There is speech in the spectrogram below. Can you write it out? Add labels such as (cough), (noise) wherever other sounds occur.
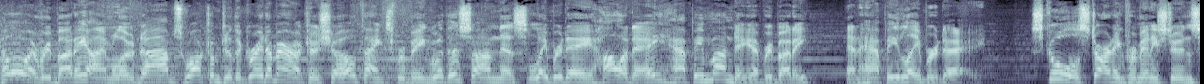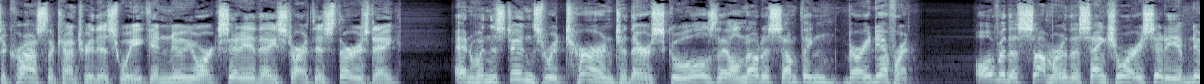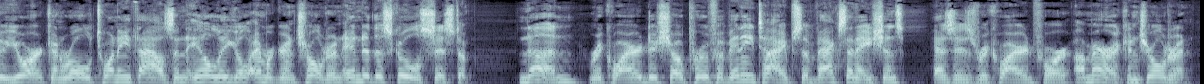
Hello, everybody. I'm Lou Dobbs. Welcome to the Great America Show. Thanks for being with us on this Labor Day holiday. Happy Monday, everybody, and happy Labor Day. School starting for many students across the country this week. In New York City, they start this Thursday. And when the students return to their schools, they'll notice something very different. Over the summer, the sanctuary city of New York enrolled 20,000 illegal immigrant children into the school system. None required to show proof of any types of vaccinations as is required for American children.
